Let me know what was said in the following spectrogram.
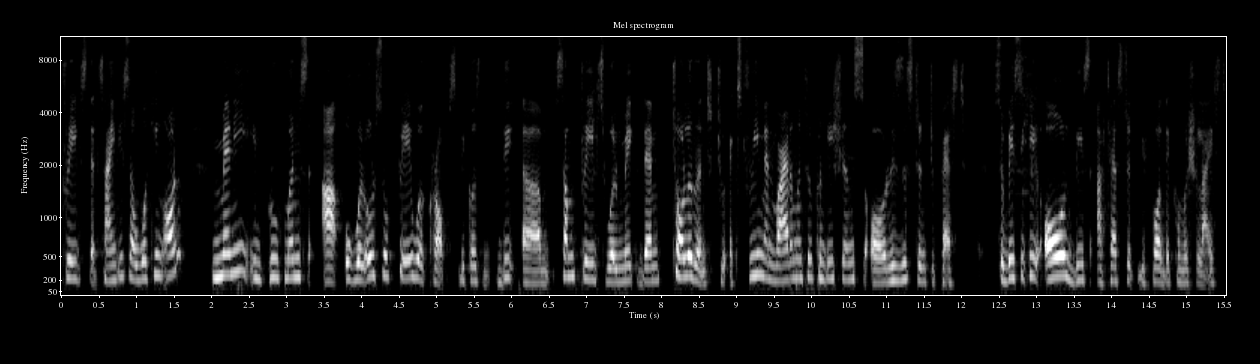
traits that scientists are working on many improvements are, will also favor crops because the, um, some traits will make them tolerant to extreme environmental conditions or resistant to pests. So basically, all these are tested before they commercialized,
